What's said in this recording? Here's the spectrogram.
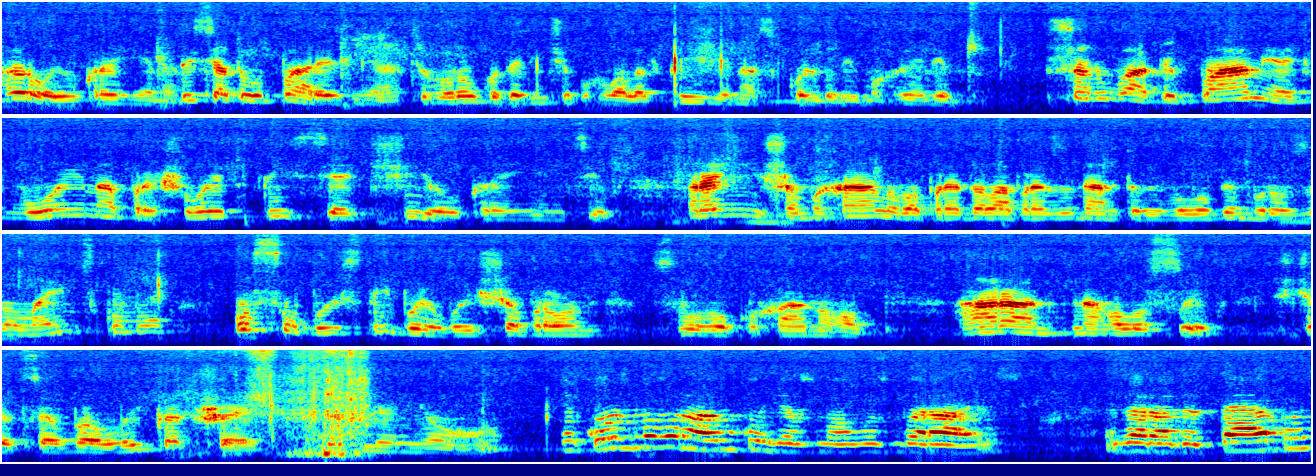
Герой України. 10 березня цього року да Вінчі поховали в Києві на Скольдовій могилі. Вшанувати пам'ять воїна прийшли тисячі українців. Раніше Михайлова передала президентові Володимиру Зеленському особистий бойовий шеврон свого коханого. Гарант наголосив, що це велика честь для нього. І кожного ранку я знову збираюсь заради тебе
